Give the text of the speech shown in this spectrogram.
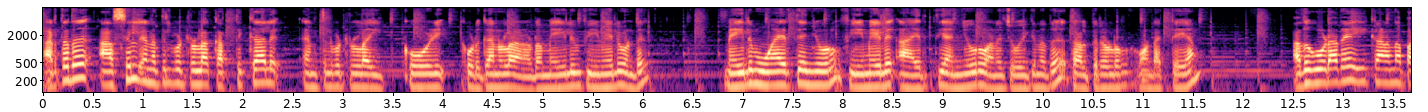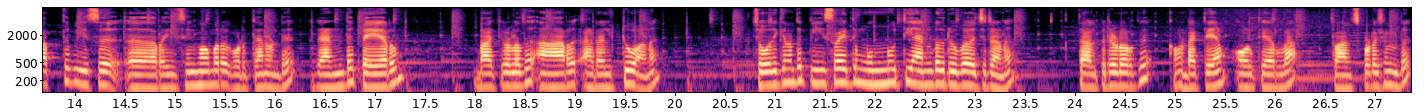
അടുത്തത് അസിൽ ഇനത്തിൽപ്പെട്ടുള്ള കത്തിക്കാൽ ഇനത്തിൽപ്പെട്ടുള്ള ഈ കോഴി കൊടുക്കാനുള്ളതാണ് കേട്ടോ. മെയിലും ഫീമെയിലും ഉണ്ട് മെയിൽ മൂവായിരത്തി അഞ്ഞൂറും ഫീമെയിൽ ആയിരത്തി അഞ്ഞൂറുമാണ് ചോദിക്കുന്നത്. താല്പര്യമുള്ളവർക്ക് കോൺടാക്ട് ചെയ്യാം. അതുകൂടാതെ ഈ കാണുന്ന പത്ത് പീസ് റേസിംഗ് ഹോമർ കൊടുക്കാനുണ്ട്. രണ്ട് പെയറും ബാക്കിയുള്ളത് ആറ് അഡൽറ്റും ആണ്. ചോദിക്കുന്നത് പീസ് റേറ്റ് മുന്നൂറ്റി അൻപത് രൂപ വെച്ചിട്ടാണ്. താല്പര്യമുള്ളവർക്ക് കോൺടാക്ട് ചെയ്യാം. ഓൾ കേരള ട്രാൻസ്പോർട്ടേഷൻ ഉണ്ട്.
